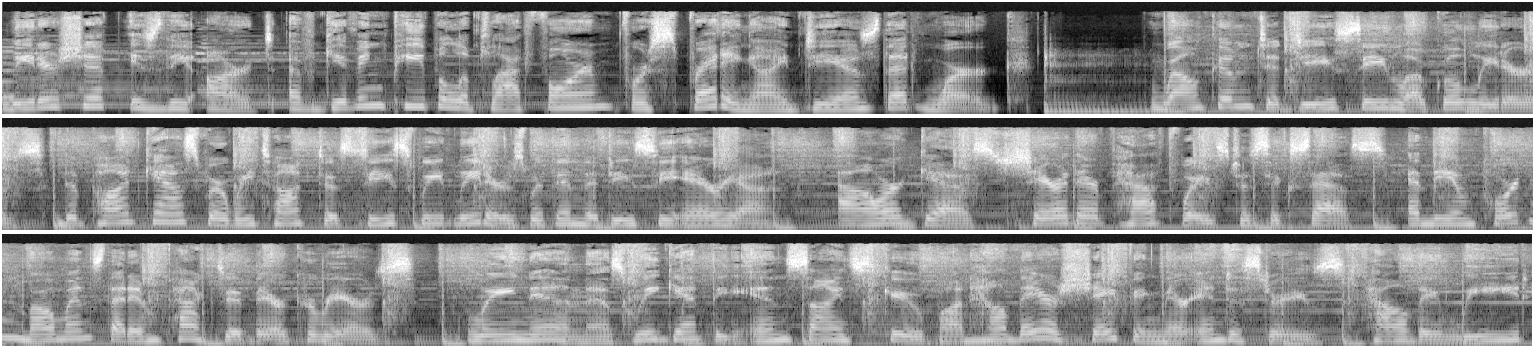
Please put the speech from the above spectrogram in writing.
Leadership is the art of giving people a platform for spreading ideas that work. Welcome to DC Local Leaders, the podcast where we talk to C suite leaders within the DC area. Our guests share their pathways to success and the important moments that impacted their careers. Lean in as we get the inside scoop on how they are shaping their industries, how they lead,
